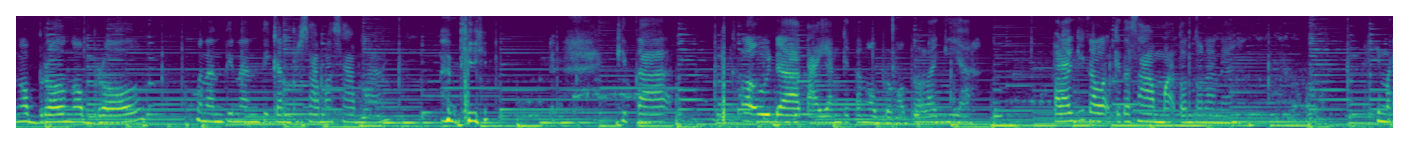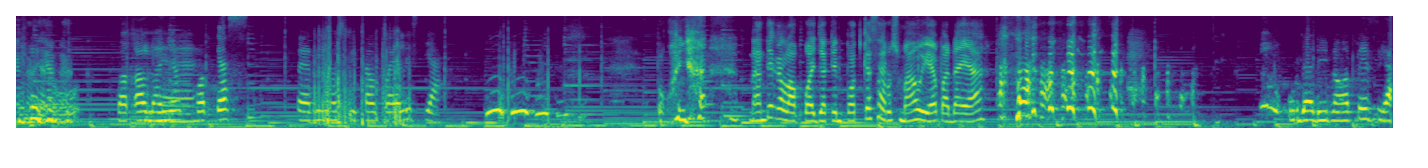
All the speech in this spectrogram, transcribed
ngobrol-ngobrol, menanti-nantikan bersama-sama. Nanti kita kalau udah tayang kita ngobrol-ngobrol lagi ya. Apalagi kalau kita sama tontonannya. Terima kasih ya, Bu. Bakal Iya. banyak podcast Ferry Hospital Playlist ya. Pokoknya nanti kalau aku ajakin podcast harus mau ya pada ya. Udah di notice ya.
